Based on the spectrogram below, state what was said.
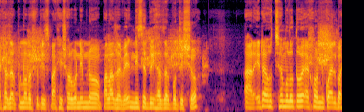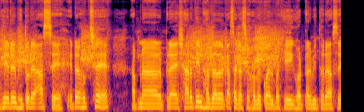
এক হাজার পনেরোশো পিস পাখি সর্বনিম্ন পালা যাবে, নিচে দুই হাজার পঁচিশশো। আর এটা হচ্ছে মূলত এখন কয়েল পাখি এটার ভিতরে আছে। এটা হচ্ছে আপনার প্রায় সাড়ে তিন হাজারের কাছাকাছি হবে কয়েল পাখি এই ঘরটার ভিতরে আছে।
